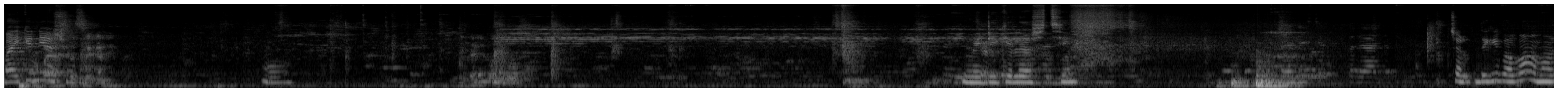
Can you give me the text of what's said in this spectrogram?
বাইকে নিয়ে আসো। সেখানে। ও, মেডিকেলে আসছি। চলো দেখি বাবা আমার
